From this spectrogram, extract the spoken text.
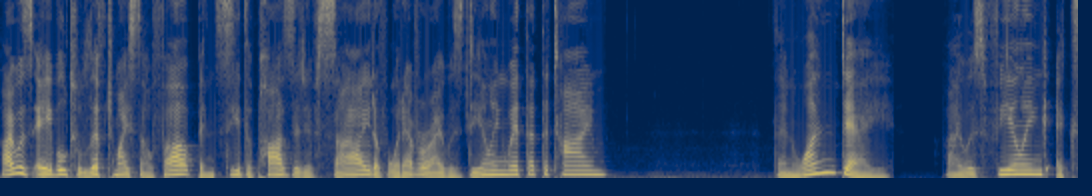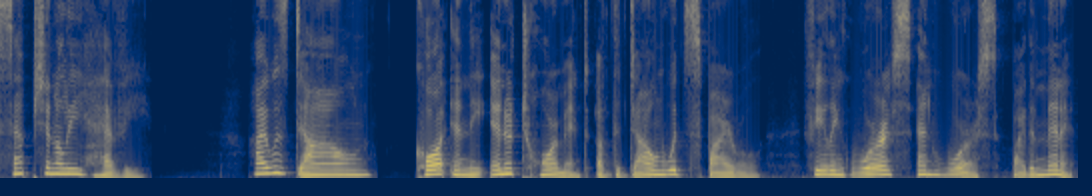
I was able to lift myself up and see the positive side of whatever I was dealing with at the time. Then one day, I was feeling exceptionally heavy. I was down, caught in the inner torment of the downward spiral, feeling worse and worse by the minute.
